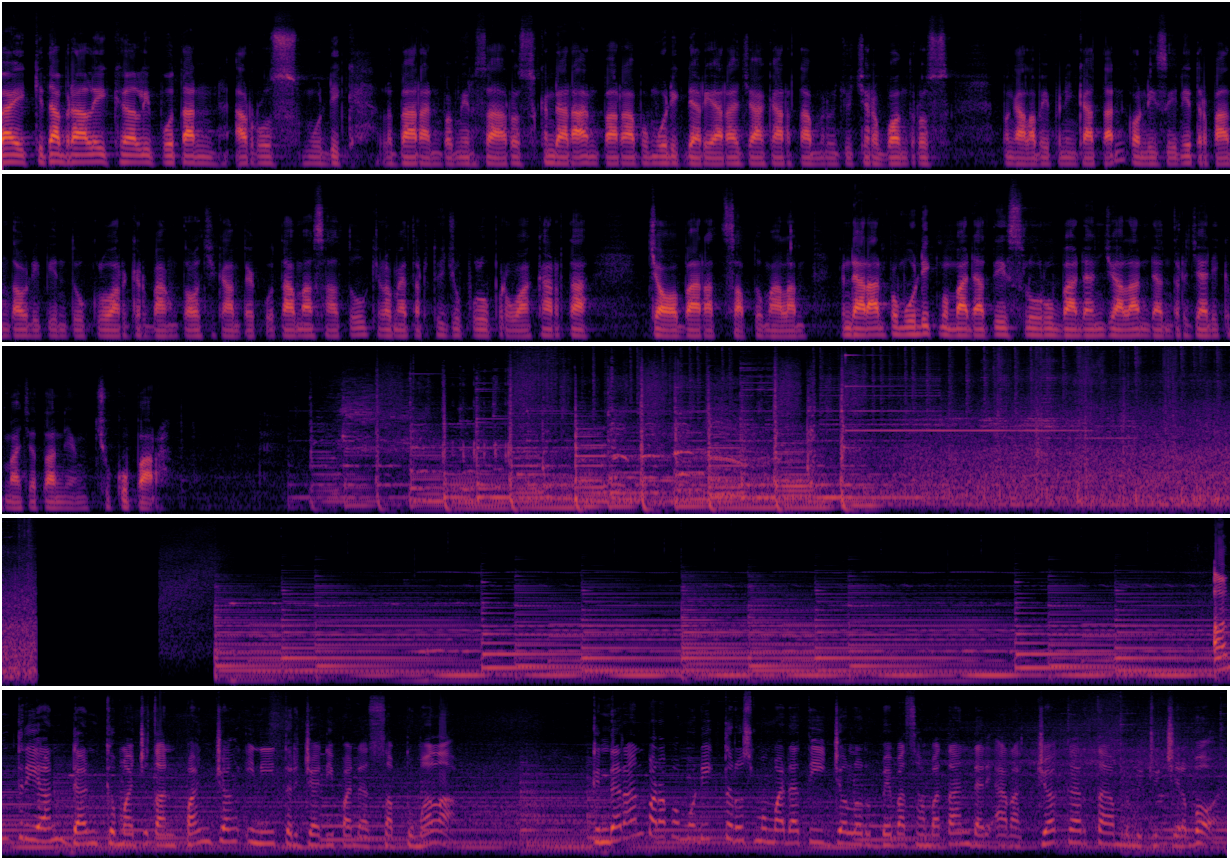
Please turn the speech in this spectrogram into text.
Baik, kita beralih ke liputan arus mudik lebaran. Pemirsa arus kendaraan para pemudik dari arah Jakarta menuju Cirebon terus mengalami peningkatan. Kondisi ini terpantau di pintu keluar gerbang tol Cikampek Utama 1 km 70 Purwakarta, Jawa Barat Sabtu malam. Kendaraan pemudik memadati seluruh badan jalan dan terjadi kemacetan yang cukup parah. Antrian dan kemacetan panjang ini terjadi pada Sabtu malam. Kendaraan para pemudik terus memadati jalur bebas hambatan dari arah Jakarta menuju Cirebon.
